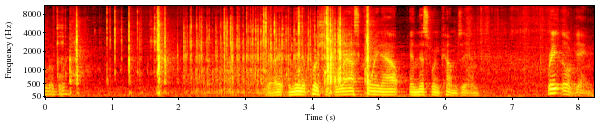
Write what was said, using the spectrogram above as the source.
little boy. Right, and then it pushes the last coin out, and this one comes in. Great little game.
